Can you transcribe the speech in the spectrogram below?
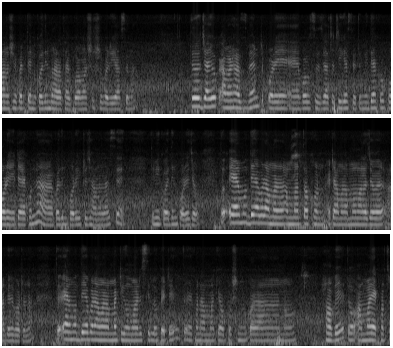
মানুষের বাড়িতে আমি কদিন ভাড়া থাকব, আমার শ্বশুর বাড়ি আছে না। তো যাই হোক, আমার হাজব্যান্ড পরে বলছে যে আচ্ছা ঠিক আছে, তুমি দেখো পরে, এটা এখন না কদিন পরে একটু ঝামেলা আছে, তুমি কয়দিন পরে যাও। তো এর মধ্যে আবার আমার আম্মার তখন, এটা আমার আম্মা মারা যাওয়ার আগের ঘটনা। তো এর মধ্যে আবার আমার আম্মা টিউমার ছিল পেটে, তো এখন আম্মাকে অপারেশন করানো হবে। তো আমার একমাত্র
